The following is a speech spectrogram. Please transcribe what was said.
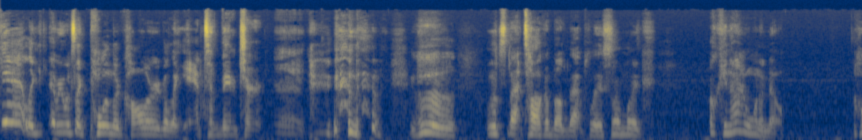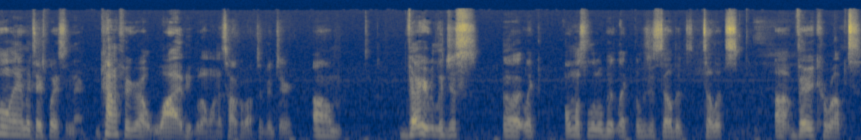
yeah, like everyone's like pulling their collar and go like, yeah, Tevinter. Mm. Ugh, Let's not talk about that place. And I'm like, okay, now I want to know. The whole anime takes place in there. You kind of figure out why people don't want to talk about Tevinter. Um, very religious, uh, like almost a little bit like religious zealots. zealots. Uh, very corrupt.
